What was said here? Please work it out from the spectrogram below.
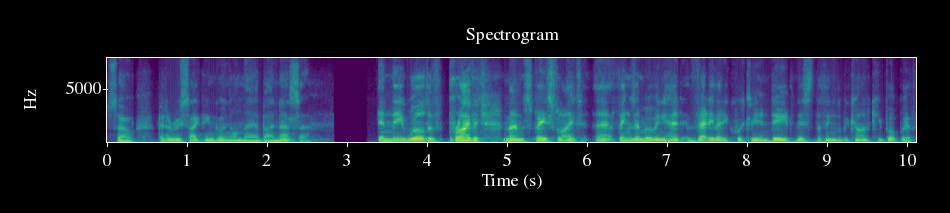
So, a bit of recycling going on there by NASA. In the world of private manned spaceflight, uh, things are moving ahead very, very quickly indeed. This is the thing that we can't keep up with.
